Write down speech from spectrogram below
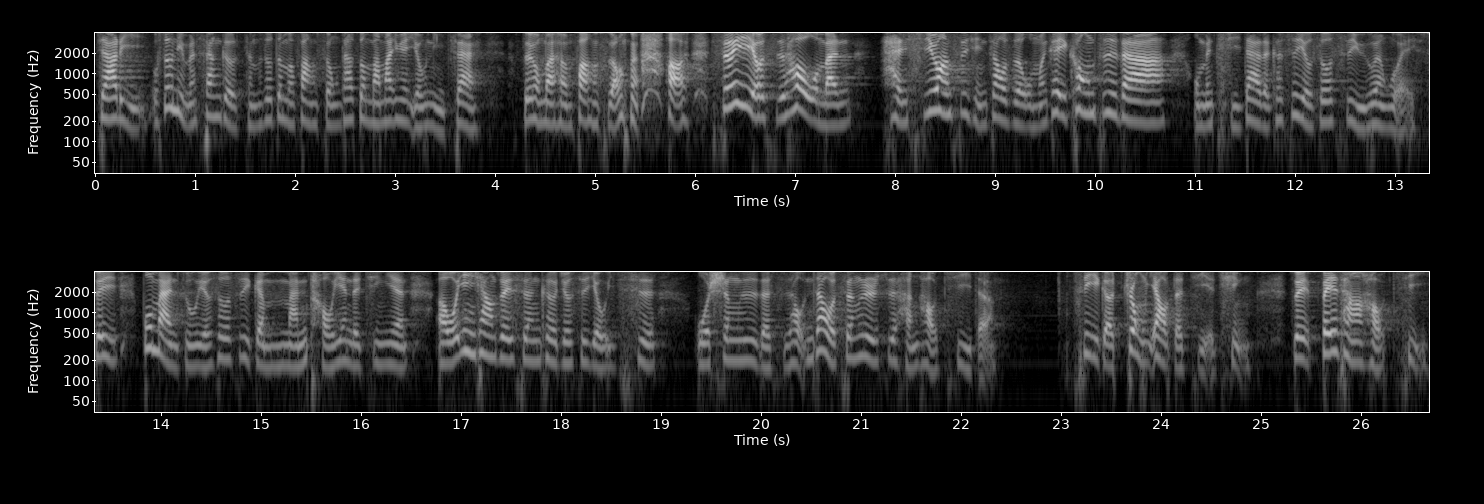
家里，我说你们三个怎么都这么放松？他说妈妈因为有你在，所以我们很放松。好，所以有时候我们很希望事情照着我们可以控制的啊，我们期待的，可是有时候事与愿违，所以不满足有时候是一个蛮讨厌的经验。呃，我印象最深刻就是有一次我生日的时候，你知道我生日是很好记的。是一个重要的节庆，所以非常好记。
